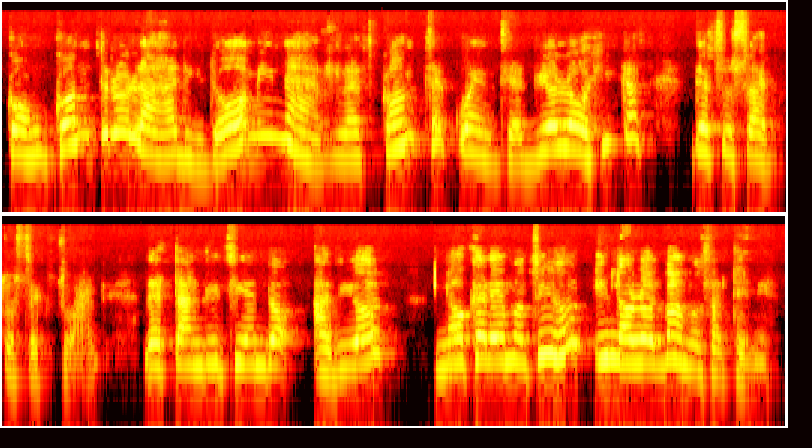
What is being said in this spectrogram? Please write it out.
con controlar y dominar las consecuencias biológicas de sus actos sexuales. Le están diciendo a Dios, no queremos hijos y no los vamos a tener.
